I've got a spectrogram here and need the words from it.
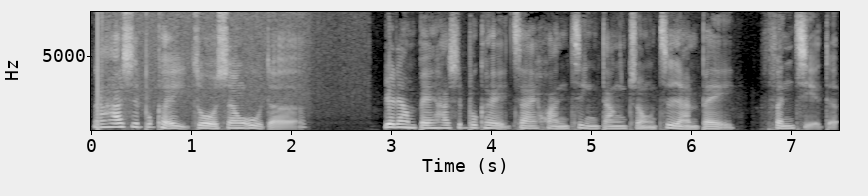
那它是不可以做生物的月亮杯，它是不可以在环境当中自然被分解的。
